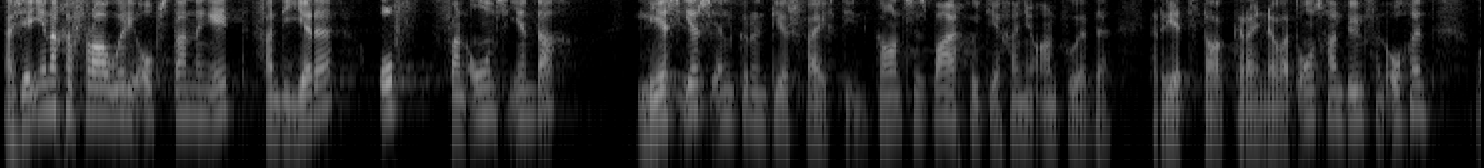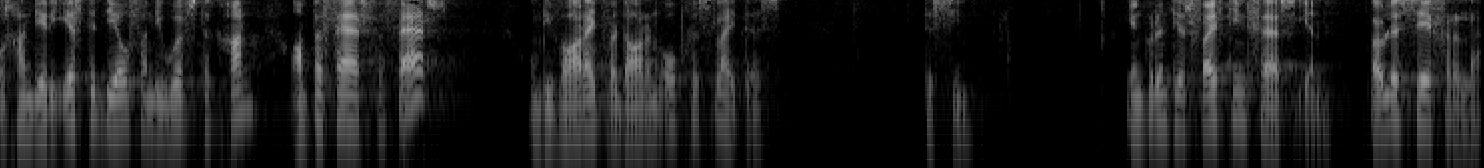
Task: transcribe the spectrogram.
As jy enige vrae oor die opstanding het van die Here of van ons eendag, lees eers 1 Korintiërs 15. Kans is baie goed jy gaan jou antwoorde reeds daar kry. Nou wat ons gaan doen vanoggend, ons gaan deur die eerste deel van die hoofstuk gaan, amper vers vir vers om die waarheid wat daarin opgesluit is te sien. 1 Korintiërs 15 vers 1. Paulus sê vir hulle:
